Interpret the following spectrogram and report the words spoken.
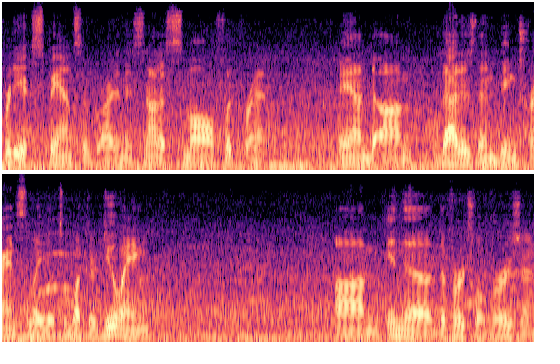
pretty expansive, right? I mean, it's not a small footprint and um, that is then being translated to what they're doing um, in the, the virtual version.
